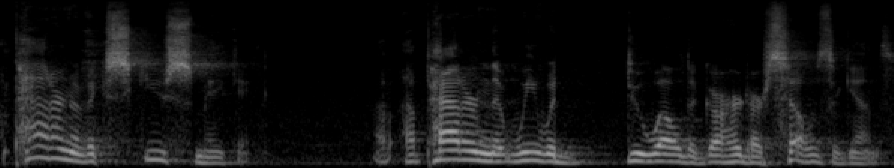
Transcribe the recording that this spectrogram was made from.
A pattern of excuse making, a, a pattern that we would do well to guard ourselves against.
